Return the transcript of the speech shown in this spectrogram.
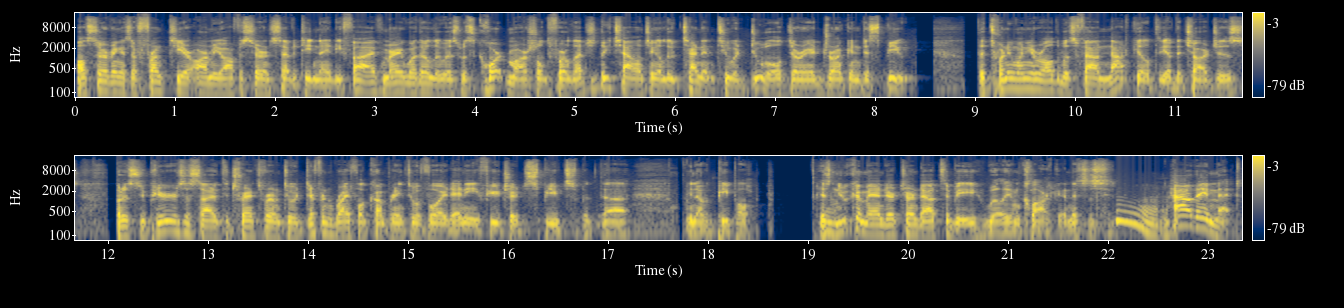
While serving as a frontier army officer in 1795, Meriwether Lewis was court martialed for allegedly challenging a lieutenant to a duel during a drunken dispute. The 21 year old was found not guilty of the charges, but his superiors decided to transfer him to a different rifle company to avoid any future disputes with, uh, you know, people. His new commander turned out to be William Clark, and this is how they met.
